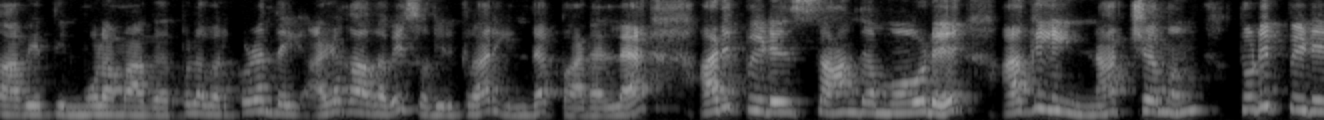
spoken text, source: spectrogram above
காவியத்தின் மூலமாக புலவர் குழந்தை அழகாகவே சொல்லியிருக்கிறார் இந்த பாடல்ல. அடுப்பிடு சாந்தமோடு அகிலின் நாச்சமும் துடிப்பிடு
